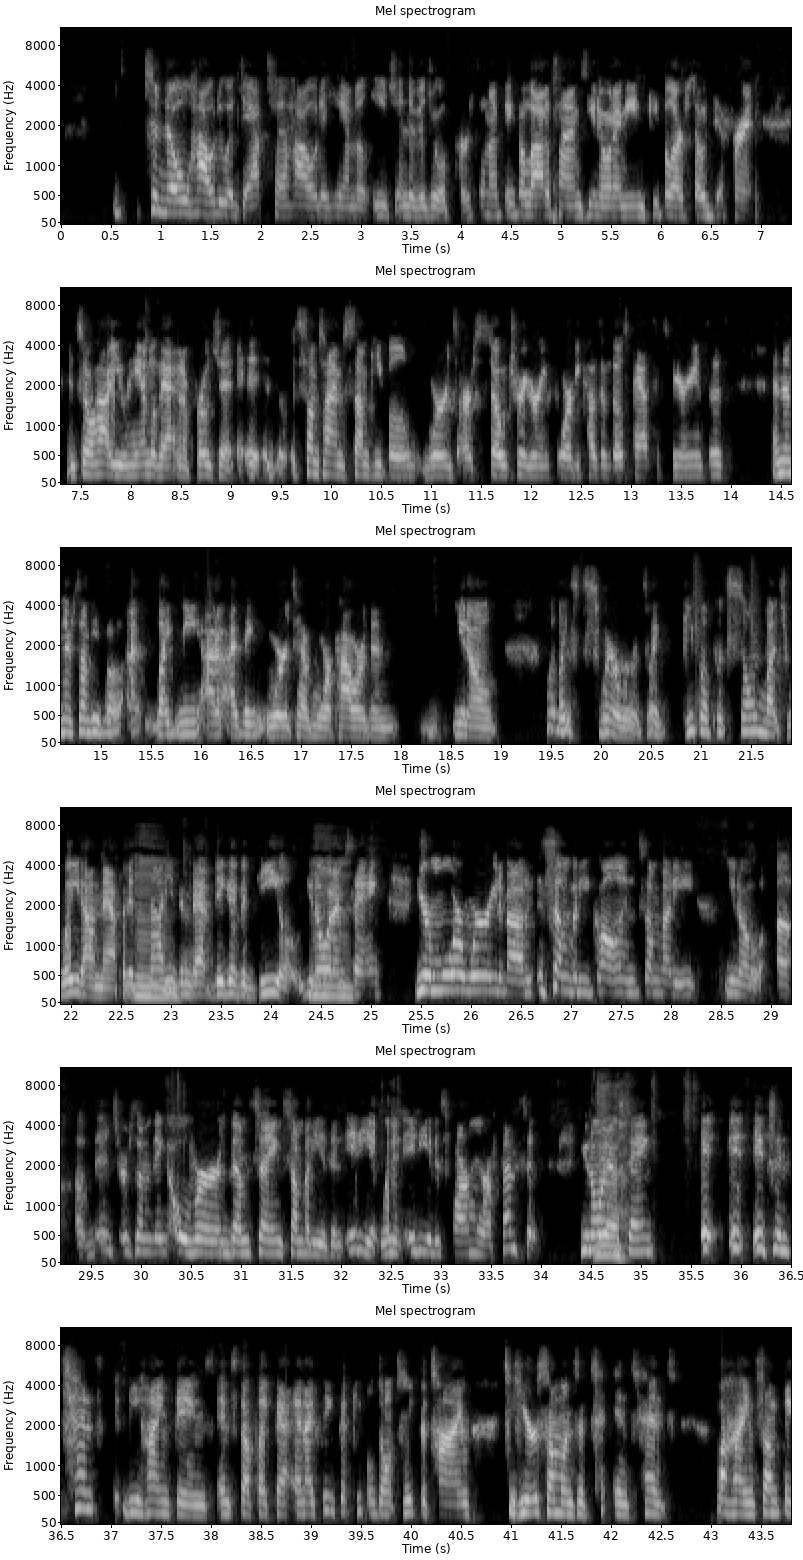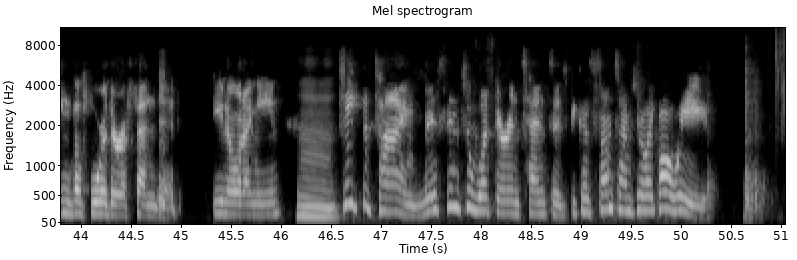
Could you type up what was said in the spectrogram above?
to know how to adapt to how to handle each individual person. I think a lot of times, you know what I mean. People are so different, and so how you handle that and approach it. it sometimes some people words are so triggering for because of those past experiences, and then there's some people like me. I, I think words have more power than you know. What like swear words? Like people put so much weight on that, but it's not Mm. even that big of a deal. You know what I'm Mm. saying? You're more worried about somebody calling somebody, you know, a, a bitch or something over them saying somebody is an idiot when an idiot is far more offensive. You know what I'm saying? It, it, it's intent behind things and stuff like that. And I think that people don't take the time to hear someone's int- intent behind something before they're offended. Do you know what I mean? Mm. Take the time, listen to what their intent is, because sometimes you're like, oh wait,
